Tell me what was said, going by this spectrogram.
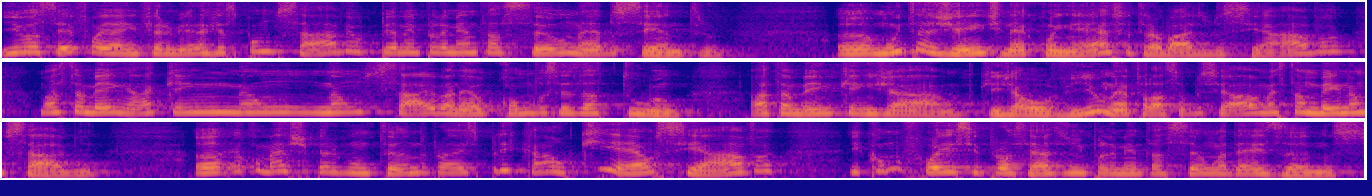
e você foi a enfermeira responsável pela implementação né, do centro. Uh, muita gente né, conhece o trabalho do Ciava, mas também há quem não, não saiba né, como vocês atuam. Há também quem já, quem já ouviu né, falar sobre o Ciava, mas também não sabe. Uh, eu começo te perguntando para explicar o que é o Ciava e como foi esse processo de implementação há 10 anos.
